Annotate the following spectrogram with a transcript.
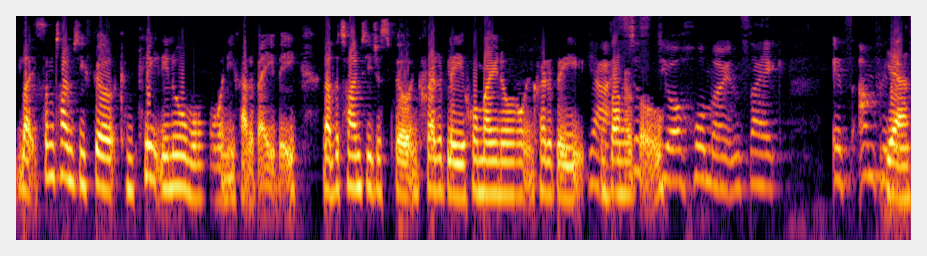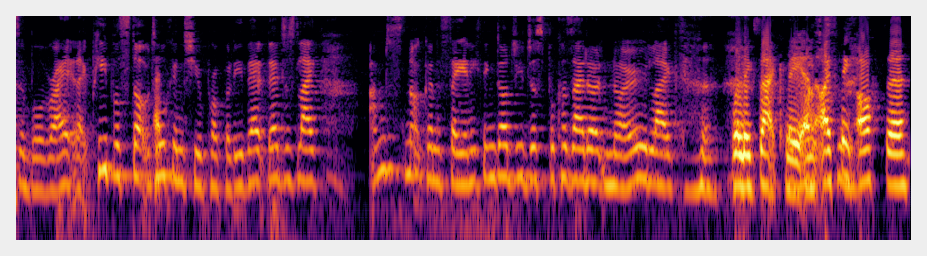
like sometimes you feel completely normal when you've had a baby, and other times you just feel incredibly hormonal, incredibly Yeah, vulnerable. it's your hormones. Like it's unpredictable, right? Like people stop talking to you properly. They're they're just like, I'm just not going to say anything dodgy just because I don't know. Like, Well, exactly. And I think after,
